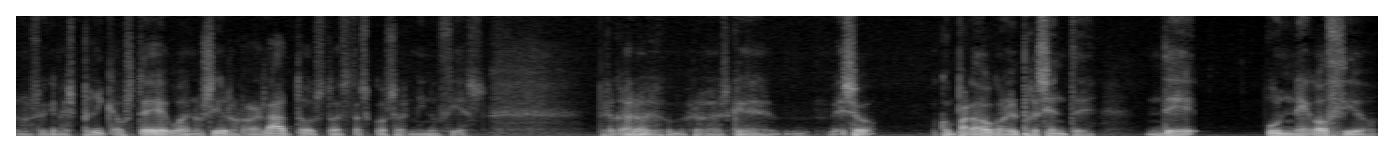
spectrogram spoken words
no sé qué me explica usted, bueno, sí, los relatos, todas estas cosas, minucias. Pero claro, es que eso, comparado con el presente de un negocio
